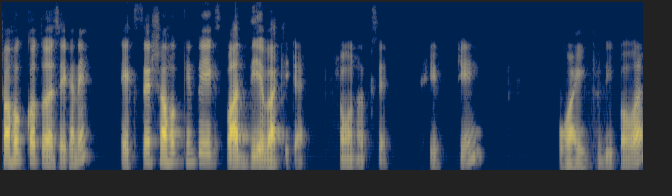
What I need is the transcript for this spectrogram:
সহগ কত আছে এখানে? এক্সের সহগ কিন্তু এক্স বাদ দিয়ে বাকিটা। সমান হচ্ছে fifteen y to the power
